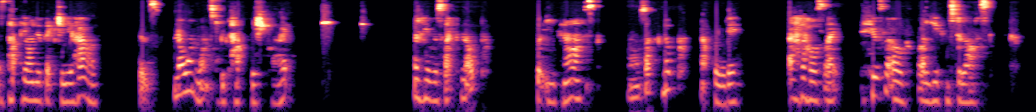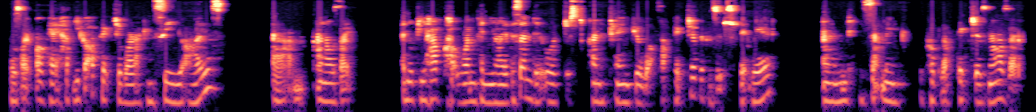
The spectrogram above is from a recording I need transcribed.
is that the only picture you have? Because no one wants to be catfished, right? And he was like, nope, but you can ask. And I was like, nope, not really. And I was like, he was like, oh, well, you can still ask. I was like, okay, have you got a picture where I can see your eyes? Um, and I was like, and if you have got one, can you either send it or just kind of change your WhatsApp picture because it's a bit weird? And he sent me a couple of pictures, and I was like,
